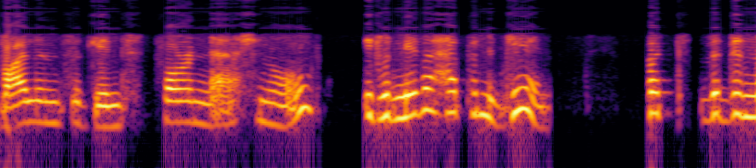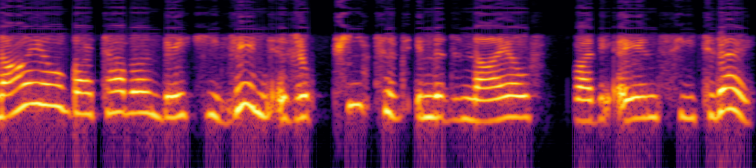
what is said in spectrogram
violence against foreign nationals, it would never happen again. But the denial by Thabo Mbeki then is repeated in the denial by the ANC today.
